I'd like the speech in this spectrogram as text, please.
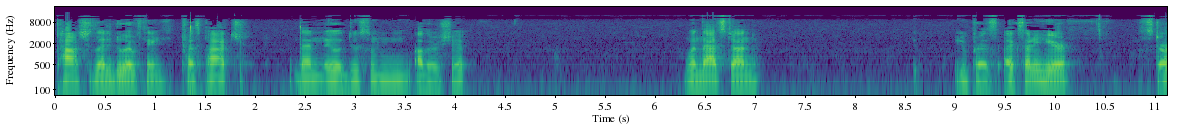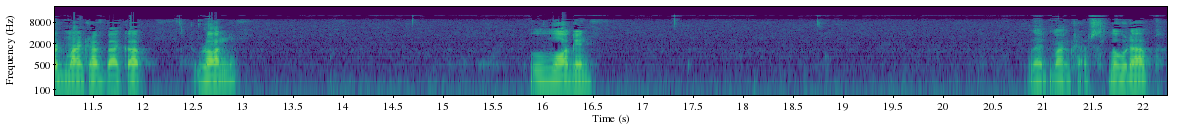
patch. Let it do everything. Press patch. Then it'll do some other shit. When that's done, you press X out of here, start Minecraft back up, run, login, let Minecraft load up,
